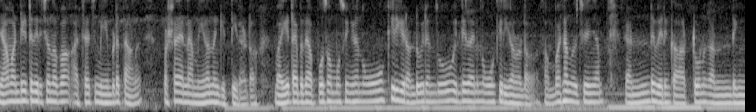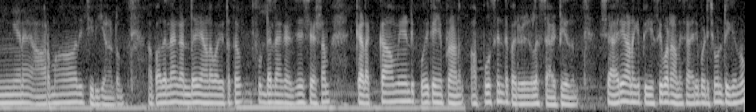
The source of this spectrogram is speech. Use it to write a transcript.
ഞാൻ വണ്ടിയിട്ട് തിരിച്ചു വന്നപ്പോൾ അച്ചാച്ചി മീൻപിടുത്താണ് പക്ഷേ എന്നാ മീനൊന്നും കിട്ടിയില്ല കേട്ടോ. വൈകിട്ടായപ്പോഴത്തെ അപ്പൂസും അമ്മൂസും ഇങ്ങനെ നോക്കിയിരിക്കും രണ്ടുപേരും എന്തോ വലിയ കാര്യം നോക്കിയിരിക്കണം കേട്ടോ. സംഭവം എന്താണെന്ന് വെച്ച് കഴിഞ്ഞാൽ രണ്ടുപേരും കാർട്ടൂൺ കണ്ടിങ്ങനെ ആർമാദിച്ചിരിക്കുകയാണ് കേട്ടോ. അപ്പോൾ അതെല്ലാം കണ്ട് ഞങ്ങൾ വൈകിട്ടത്തെ ഫുഡെല്ലാം കഴിച്ചതിന് ശേഷം കിടക്കാൻ വേണ്ടി പോയി കഴിഞ്ഞപ്പോഴാണ് അപ്പൂസിന്റെ പരിപാടികൾ സ്റ്റാർട്ട് ചെയ്തത്. ശാരി ആണെങ്കിൽ പി സി പാടാണ് ശാരി പഠിച്ചുകൊണ്ടിരിക്കുന്നു.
